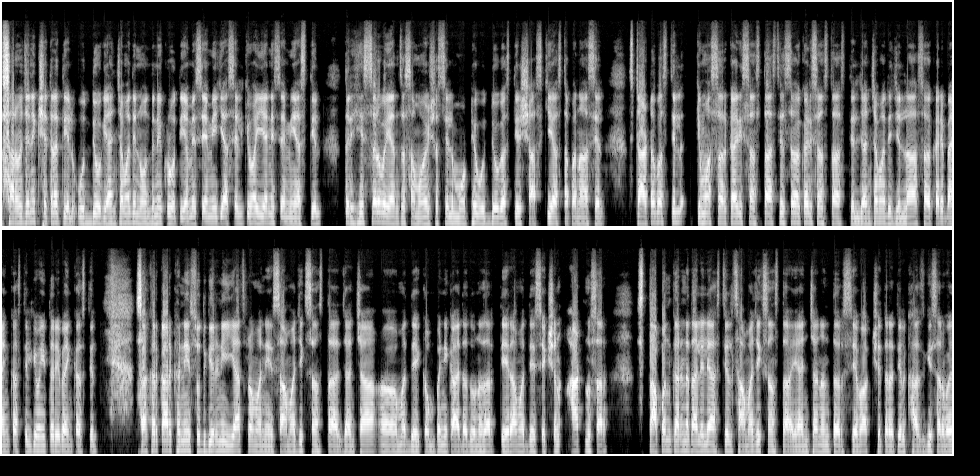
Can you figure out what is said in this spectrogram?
सार्वजनिक क्षेत्रातील उद्योग यांच्यामध्ये नोंदणीकृत एम एस एम ई असेल किंवा एन एस एम ई असतील तर हे सर्व यांचा समावेश असेल. मोठे उद्योग असतील शासकीय आस्थापना असेल स्टार्टअप असतील किंवा सरकारी संस्था असतील सहकारी संस्था असतील ज्यांच्यामध्ये जिल्हा सहकारी बँक असतील किंवा इतरही बँका असतील. साखर कारखाने सुदगिरणी याचप्रमाणे सामाजिक संस्था ज्यांच्या मध्ये कंपनी कायदा दोन हजार तेरा मध्ये सेक्शन आठनुसार स्थापन करण्यात आलेल्या असतील सामाजिक संस्था यांच्यानंतर सेवा क्षेत्रातील खाजगी सर्व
